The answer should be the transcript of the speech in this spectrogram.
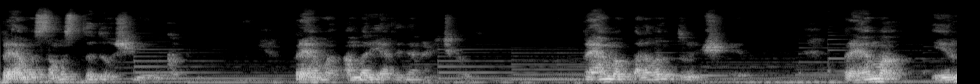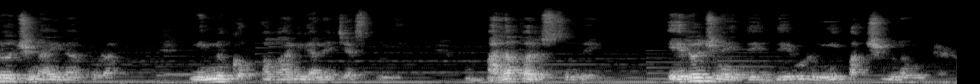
ప్రేమ సమస్త దోషం కప్పు ప్రేమ అమర్యాదగా నడుచుకోదు ప్రేమ బలవంతుని చేయదు ప్రేమ ఏ రోజునైనా కూడా నిన్ను గొప్పవానిగానే చేస్తుంది బలపరుస్తుంది ఏ రోజునైతే దేవుడు నీ పక్షమున ఉంటాడు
